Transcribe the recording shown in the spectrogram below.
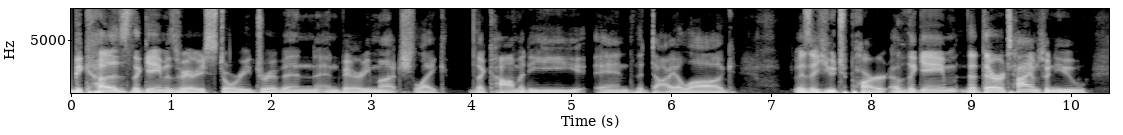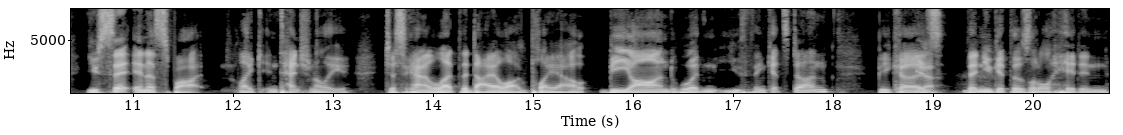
because the game is very story driven and very much like the comedy and the dialogue is a huge part of the game that there are times when you you sit in a spot like intentionally just to kind of let the dialogue play out beyond when you think it's done because Yeah. then you get those little hidden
